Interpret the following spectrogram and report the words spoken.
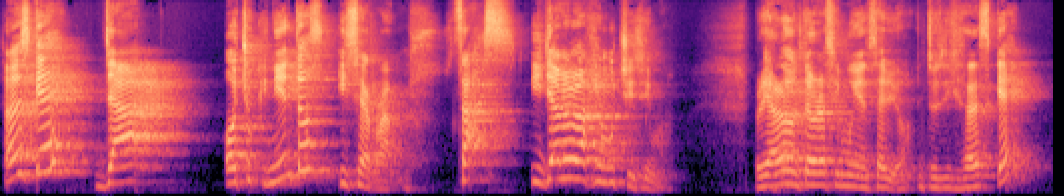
¿sabes qué? Ya 8,500 y cerramos. ¿Sabes? Y ya me bajé muchísimo. Pero ya lo noté ahora sí muy en serio. Entonces dije, ¿sabes qué?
